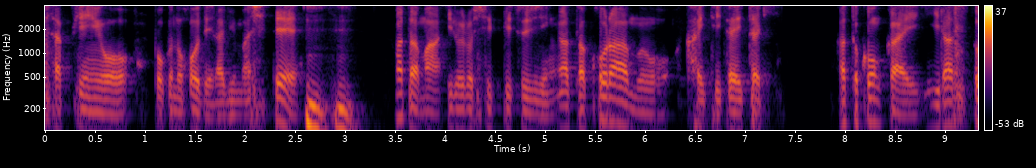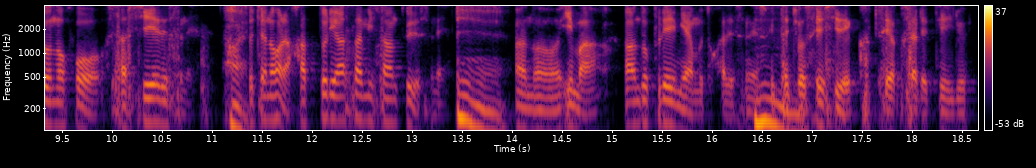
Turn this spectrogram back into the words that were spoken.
作品を僕の方で選びまして、うんうん。あとはまあ、いろいろ執筆陣、あとはコラムを書いていただいたり、あと今回、イラストの方、挿絵ですね。はいそ。ちらの方は、服部あさみさんというですね、ええあの、今、アンドプレミアムとかですね、うんそういった女性誌で活躍されている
